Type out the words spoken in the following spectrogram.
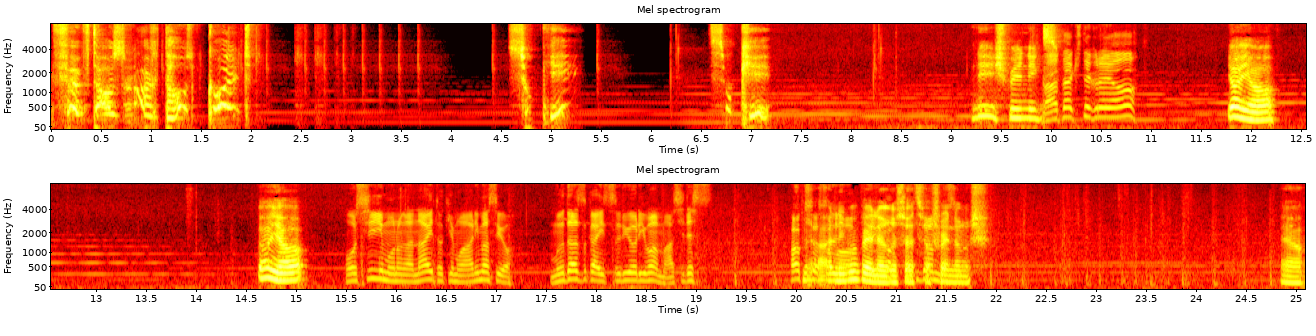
5000 und 8000 Gold. Ist okay. Ist okay. Nee, ich will nichts. Ja, ja. Ja, ja. 欲しいものがない時もありますよ。無駄遣いするよりはマシです。 Ja, lieber wählerisch als verschwenderisch. Ja.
